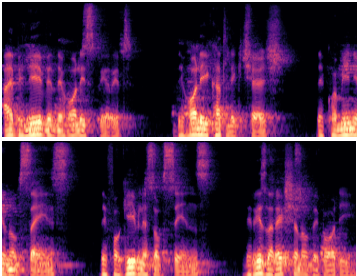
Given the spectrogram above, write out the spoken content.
I believe in the Holy Spirit, the Holy Catholic Church, the communion of saints, the forgiveness of sins, the resurrection of the body,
